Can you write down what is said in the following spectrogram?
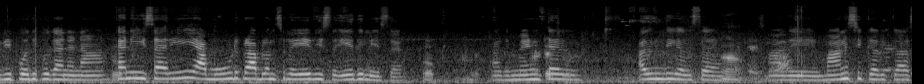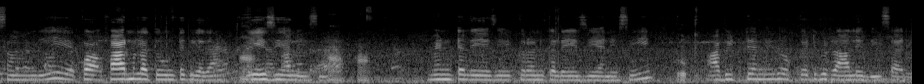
ఇవి పొదుపు గణన. కానీ ఈసారి ఆ మూడు ప్రాబ్లమ్స్లో ఏది ఏది లేదు సార్. అది మెంటల్ అది ఉంది కదా సార్. అది మానసిక వికాసం ఉంది. ఫార్ములాతో ఉంటుంది కదా. ఏజీ అనేసి. మెంటల్ ఏజీ క్రోనికల్ ఏజీ అనేసి ఆ బిట్ అనేది ఒక్కటి కూడా రాలేదు ఈసారి.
